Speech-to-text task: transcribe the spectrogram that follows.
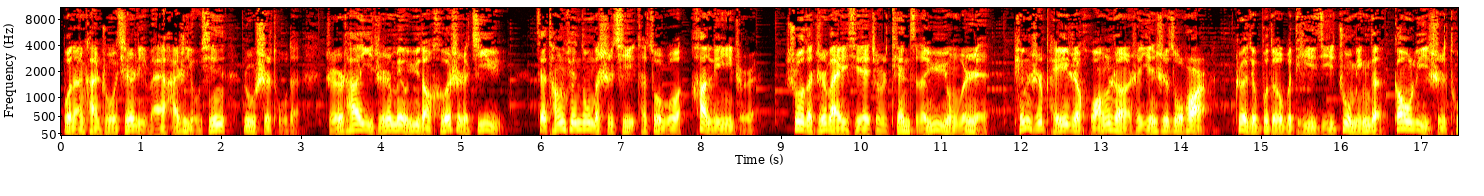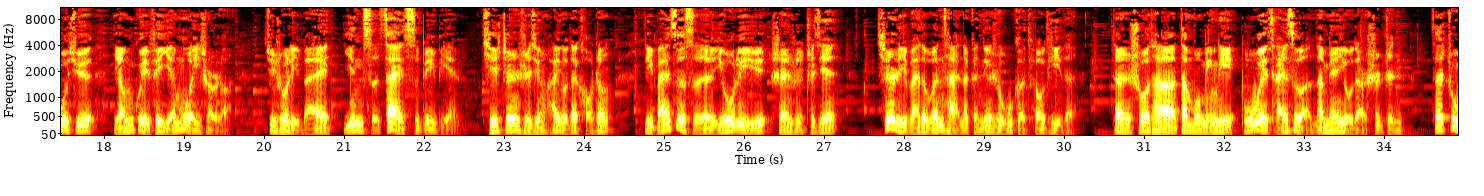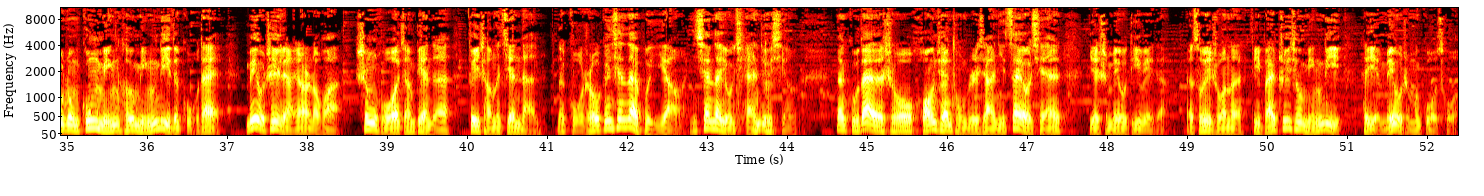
不难看出，其实李白还是有心入仕途的，只是他一直没有遇到合适的机遇。在唐玄宗的时期，他做过翰林一职，说的直白一些，就是天子的御用文人，平时陪着皇上是吟诗作画。这就不得不提及著名的高力士脱靴杨贵妃研墨一事了。据说李白因此再次被贬，其真实性还有待考证。李白自此游历于山水之间。其实李白的文采呢，肯定是无可挑剔的，但说他淡泊名利、不为财色，难免有点失真。在注重功名和名利的古代，没有这两样的话，生活将变得非常的艰难。那古时候跟现在不一样，你现在有钱就行。在古代的时候，皇权统治下，你再有钱也是没有地位的。那所以说呢，李白追求名利，他也没有什么过错。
